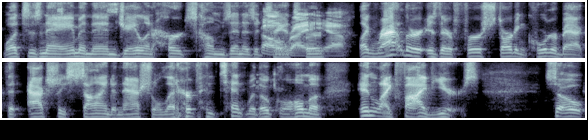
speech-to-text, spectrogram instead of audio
what's his name? And then Jalen Hurts comes in as a Oh, transfer. right. Yeah. Like Rattler is their first starting quarterback that actually signed a national letter of intent with Oklahoma in like five years. So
